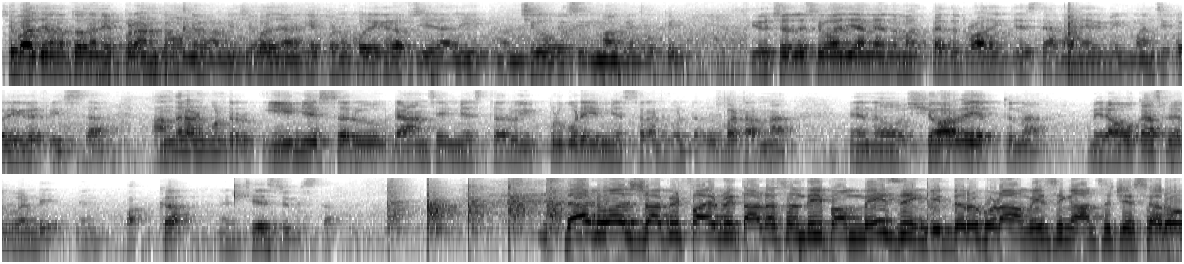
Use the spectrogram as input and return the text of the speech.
శివాజీ అన్నతో నేను ఎప్పుడు అంటూ ఉండేవాడిని. శివాజీ అన్నకి ఎప్పుడు కొరియోగ్రాఫ్ చేయాలి మంచిగా ఒక సినిమాకి అని చెప్పి. ఫ్యూచర్లో శివాజీ అన్న ఏదైనా మాకు పెద్ద ప్రాజెక్ట్ చేస్తే అన్న నేను మీకు మంచి కొరియోగ్రఫీ ఇస్తా. అందరూ అనుకుంటారు ఏం చేస్తారు డాన్స్ ఏం చేస్తారు ఇప్పుడు కూడా ఏం చేస్తారు అనుకుంటారు. బట్ అన్న నేను ష్యూర్గా చెప్తున్నా మీరు అవకాశం ఇవ్వండి నేను పక్కా నేను చేసి చూపిస్తా. That was rapid fire with Aata Sandeep amazing ఇద్దరు కూడా అమేజింగ్ ఆన్సర్ చేశారు.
